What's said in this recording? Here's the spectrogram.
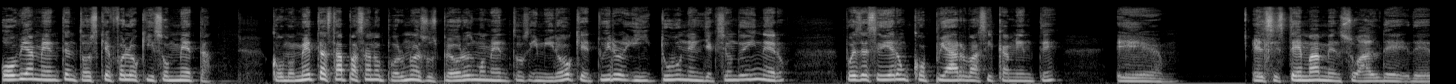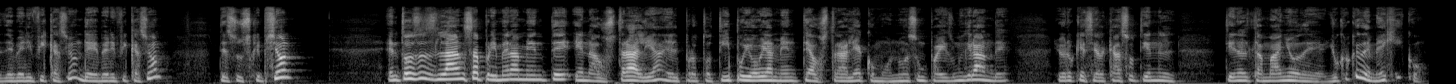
Obviamente, entonces, ¿qué fue lo que hizo Meta? Como Meta está pasando por uno de sus peores momentos y miró que Twitter y tuvo una inyección de dinero, pues decidieron copiar básicamente eh, el sistema mensual de, de, verificación, de verificación, de suscripción. Entonces lanza primeramente en Australia el prototipo y obviamente Australia como no es un país muy grande, yo creo que si al caso tiene el, tiene el tamaño de, yo creo que de México,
